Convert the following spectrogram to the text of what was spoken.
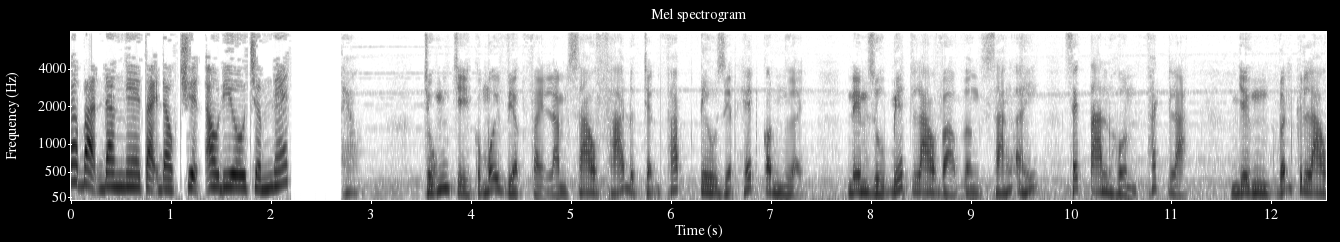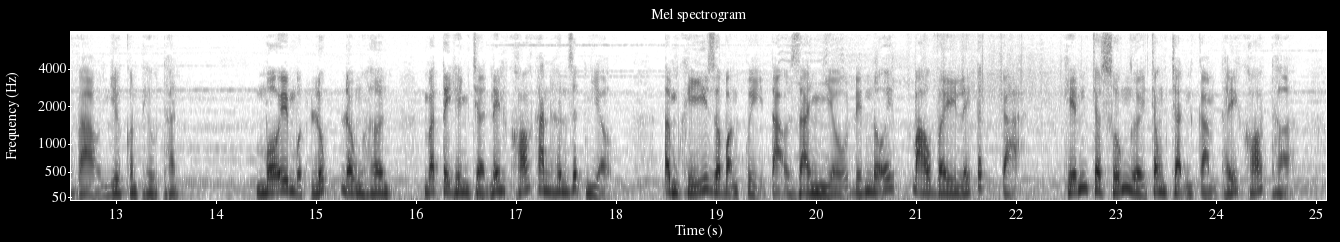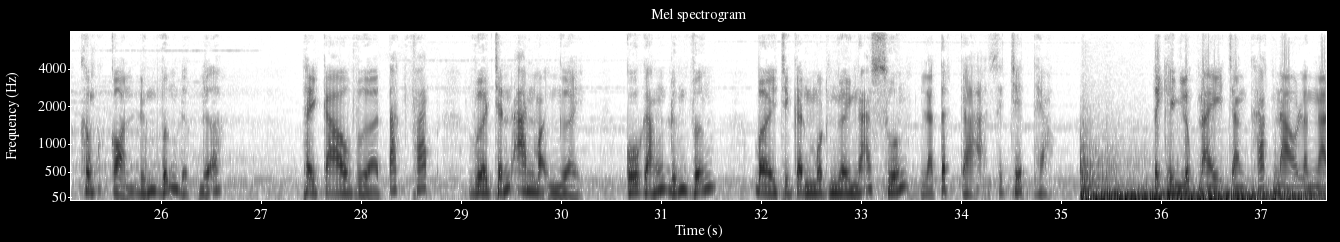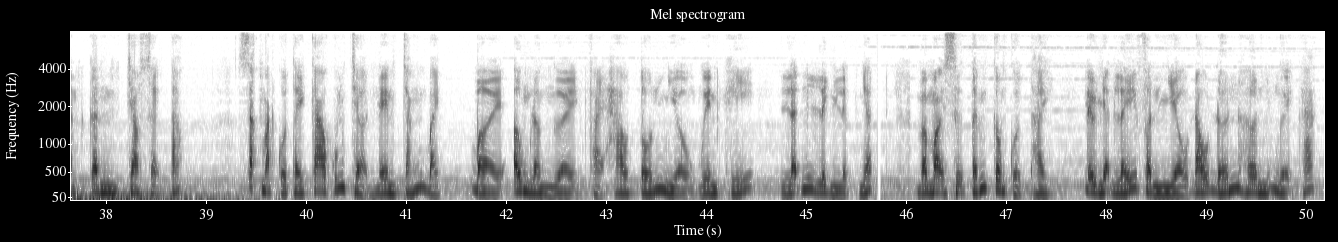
Các bạn đang nghe tại đọc audio net Theo, chúng chỉ có mỗi việc phải làm sao phá được trận pháp tiêu diệt hết con người, nên dù biết lao vào vầng sáng ấy sẽ tan hồn phách lạc, nhưng vẫn cứ lao vào như con thiêu thân. Mỗi một lúc đông hơn và tình hình trở nên khó khăn hơn rất nhiều. Âm khí do bọn quỷ tạo ra nhiều đến nỗi bao vây lấy tất cả, khiến cho số người trong trận cảm thấy khó thở, không còn đứng vững được nữa. Thầy Cao vừa tác pháp, vừa trấn an mọi người, cố gắng đứng vững, bởi chỉ cần một người ngã xuống là tất cả sẽ chết theo. Tình hình lúc này chẳng khác nào là ngàn cân treo sợi tóc. Sắc mặt của thầy Cao cũng trở nên trắng bệch bởi ông là người phải hao tốn nhiều nguyên khí lẫn linh lực nhất và mọi sự tấn công của thầy đều nhận lấy phần nhiều đau đớn hơn những người khác.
